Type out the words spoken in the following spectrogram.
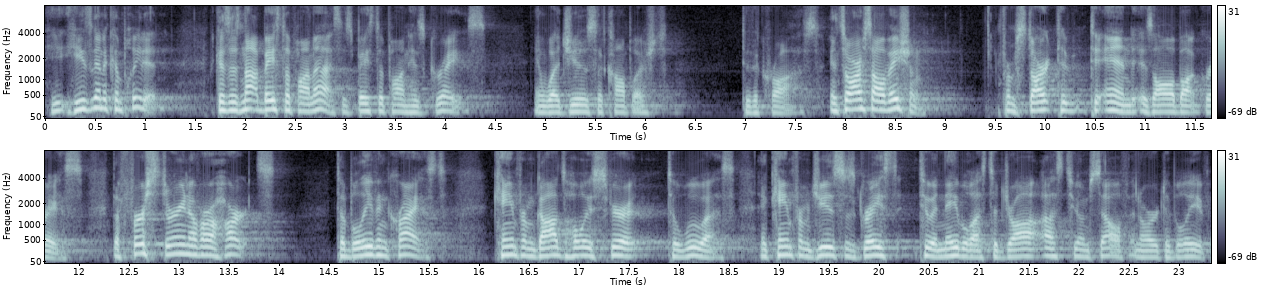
He, he's going to complete it because it's not based upon us, it's based upon his grace and what Jesus accomplished to the cross. And so our salvation, from start to, to end, is all about grace. The first stirring of our hearts to believe in Christ came from God's Holy Spirit to woo us. It came from Jesus' grace to enable us, to draw us to Himself in order to believe.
